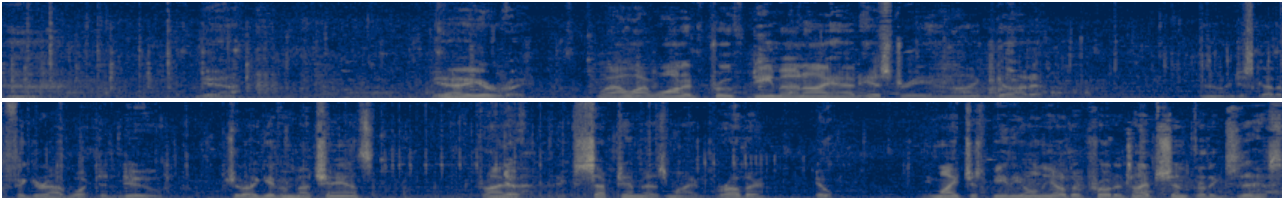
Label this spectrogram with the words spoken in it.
Hmm. Yeah. Yeah, you're right. Well, I wanted proof Dima and I had history, and I got it. Now I just gotta figure out what to do. Should I give him a chance? Try No. to accept him as my brother? Nope. He might just be the only other prototype synth that exists.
